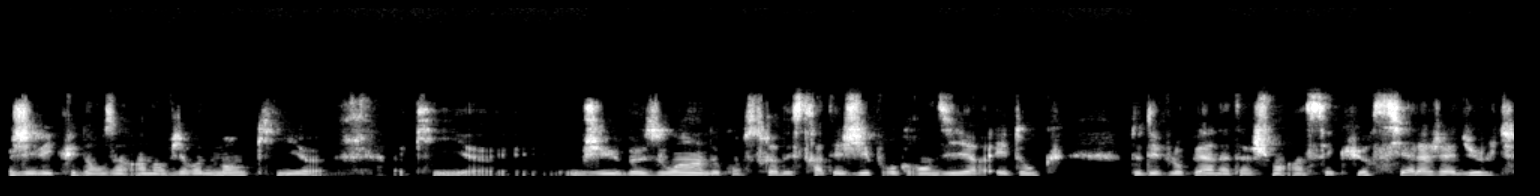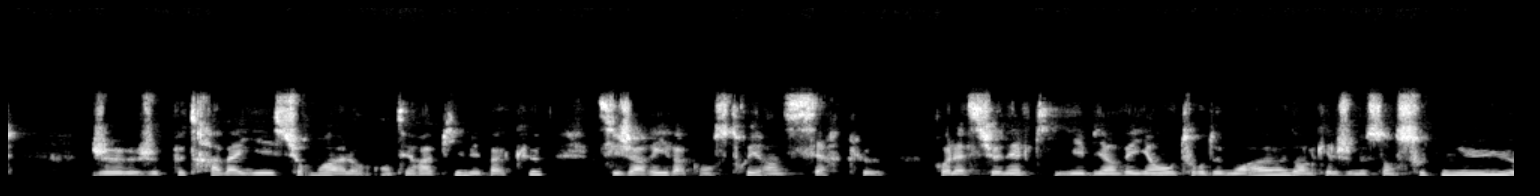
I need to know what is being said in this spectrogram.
j'ai vécu dans un, environnement euh, où j'ai eu besoin de construire des stratégies pour grandir et donc de développer un attachement insécure, si à l'âge adulte, je, peux travailler sur moi, alors en thérapie, mais pas que, si j'arrive à construire un cercle relationnel qui est bienveillant autour de moi, dans lequel je me sens soutenue,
